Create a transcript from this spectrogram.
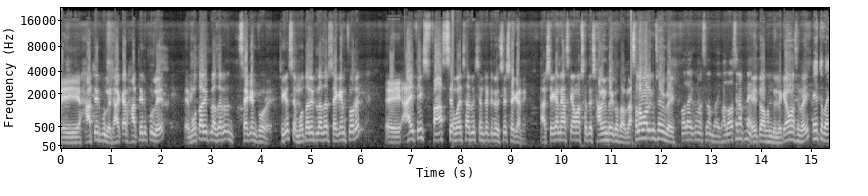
এই হাতের পুলে ঢাকার হাতের পুলে মোতালি প্লাজার সেকেন্ড ফ্লোরে ঠিক আছে? মোতালি প্লাজার সেকেন্ড ফ্লোরে এই আইফিক্স ফার্স্ট মোবাইল সার্ভিস সেন্টারটি রয়েছে সেখানে। আর সেখানে আজকে আমার সাথে শামীম ভাই কথা হবে। আসসালামু আলাইকুম শামীম ভাই। ওয়ালাইকুম আসসালাম ভাই ভালো আছেন আপনি? এই তো আলহামদুলিল্লাহ কেমন আছেন ভাই? এই তো ভাই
